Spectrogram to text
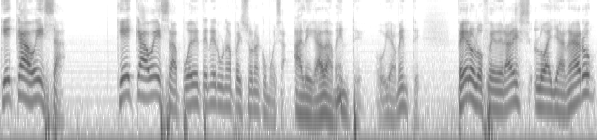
qué cabeza, qué cabeza puede tener una persona como esa? Alegadamente, obviamente Pero los federales lo allanaron,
